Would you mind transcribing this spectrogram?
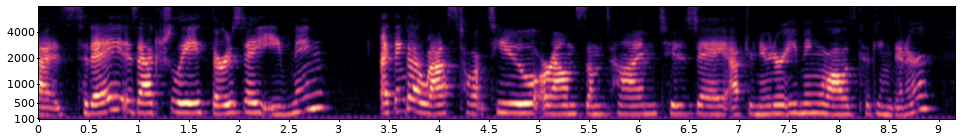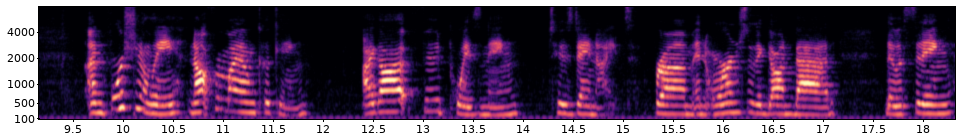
Guys. Today is actually Thursday evening. I think I last talked to you around sometime Tuesday afternoon or evening while I was cooking dinner. Unfortunately, not from my own cooking. I got food poisoning Tuesday night from an orange that had gone bad that was sitting,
